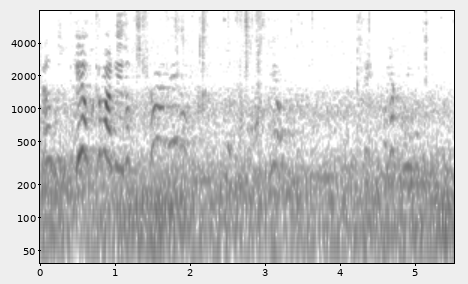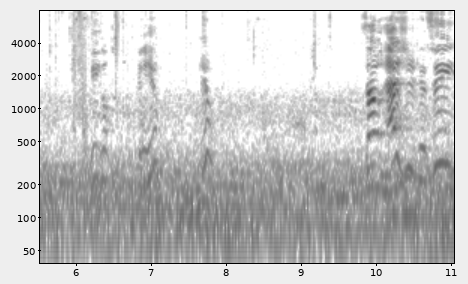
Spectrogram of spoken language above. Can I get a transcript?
no. Come on, Diesel. Come on, Diesel. Heel. Come on, Diesel. Diesel, can you heel? Heel. So, as you can see,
